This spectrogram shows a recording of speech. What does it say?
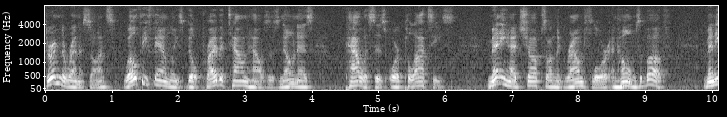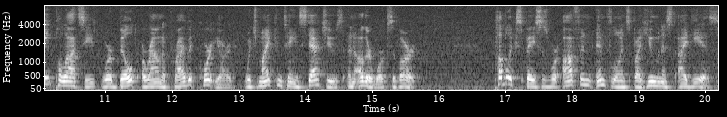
During the Renaissance, wealthy families built private townhouses known as palaces or palazzis. Many had shops on the ground floor and homes above. Many palazzi were built around a private courtyard, which might contain statues and other works of art. Public spaces were often influenced by humanist ideas.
